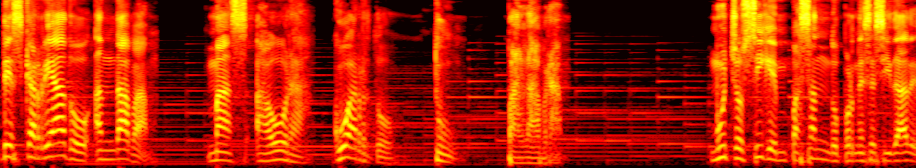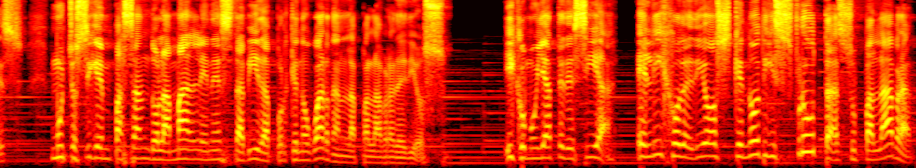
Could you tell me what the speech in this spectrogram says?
descarriado andaba, mas ahora guardo tu palabra. Muchos siguen pasando por necesidades, muchos siguen pasando la mal en esta vida porque no guardan la palabra de Dios. Y como ya te decía, el Hijo de Dios que no disfruta su palabra,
